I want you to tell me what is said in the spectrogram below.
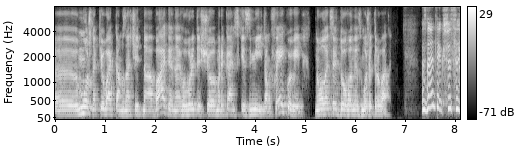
е, Можна кивати там, значить, на Байдена і говорити, що американські змі там фейкові, ну але це довго не зможе тривати. Знаєте, якщо це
